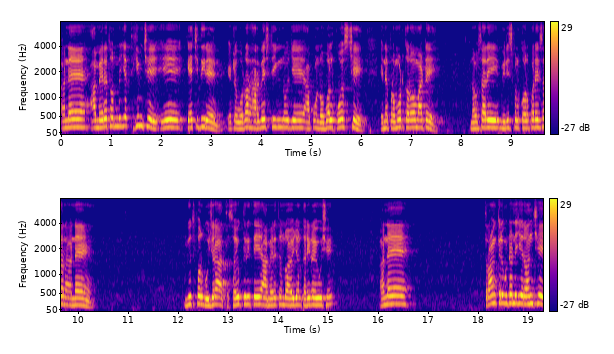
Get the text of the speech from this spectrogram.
અને આ મેરેથોનની જે થીમ છે એ કેચ ધી રેન એટલે વોટર હાર્વેસ્ટિંગનો જે આપણું નોબલ કોર્સ છે, એને પ્રમોટ કરવા માટે નવસારી મ્યુનિસિપલ કોર્પોરેશન અને યુથ ફોર ગુજરાત સંયુક્ત રીતે આ મેરેથોનનું આયોજન કરી રહ્યું છે. અને ત્રણ કિલોમીટરની જે રન છે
